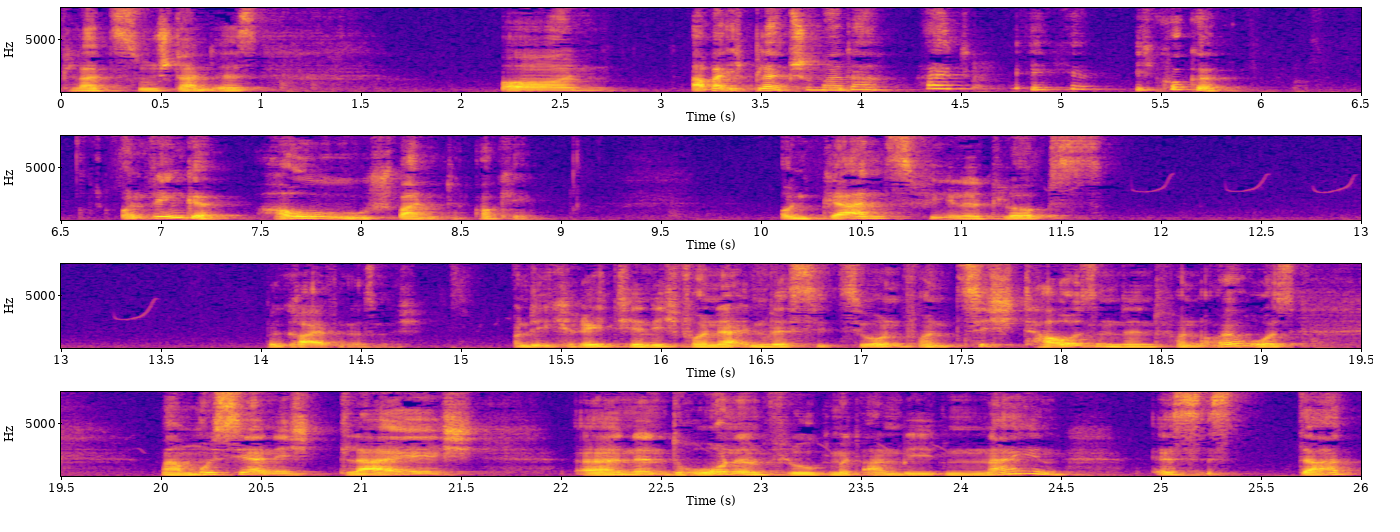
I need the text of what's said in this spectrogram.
Platzzustand ist. Und, aber ich bleib schon mal da. Halt, hier, ich gucke. Und winke. Oh, spannend. Okay. Und ganz viele Clubs begreifen es nicht. Und ich rede hier nicht von einer Investition von zigtausenden von Euros. Man muss ja nicht gleich einen Drohnenflug mit anbieten. Nein, es ist da,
